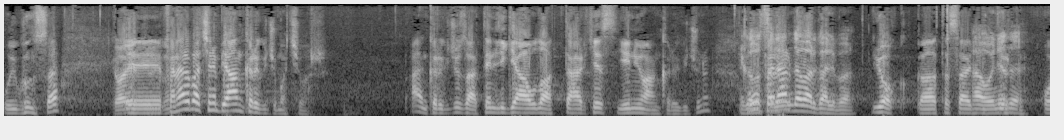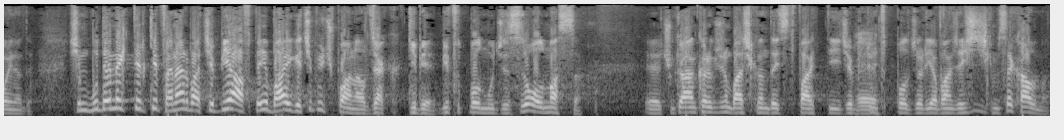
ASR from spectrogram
uygunsa. Gayet Ee, uygun. Fenerbahçe'nin bir Ankara gücü maçı var. Ankara gücü zaten ligi avlu attı. Herkes yeniyor Ankara gücünü. Bu Galatasaray'ın da var galiba. Yok Galatasaray Ha, oynadı. oynadı. Şimdi bu demektir ki Fenerbahçe bir haftayı bay geçip 3 puan alacak gibi bir futbol mucizesi olmazsa. Ee, çünkü Ankara gücünün başkanı da istifa etti iyice bütün Evet. futbolcuları yabancı hiç kimse kalmadı.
